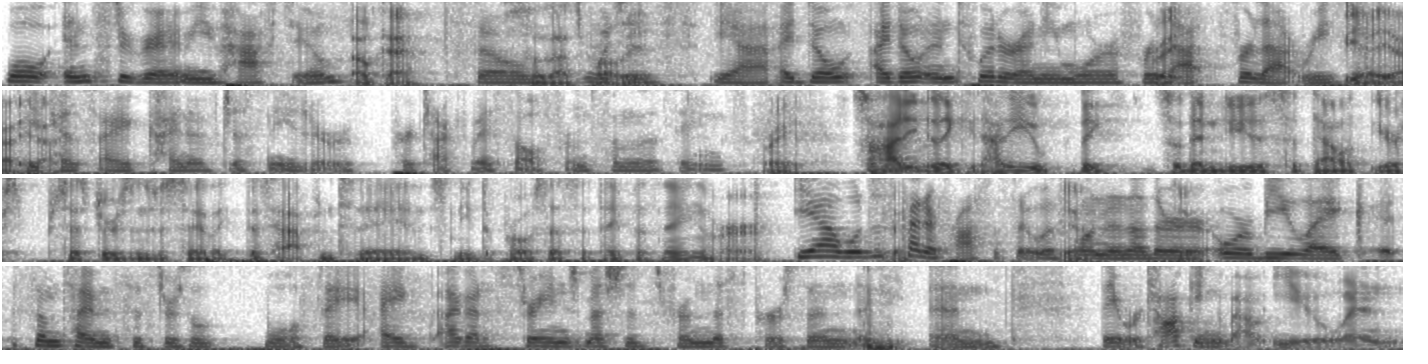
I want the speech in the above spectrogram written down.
well instagram you have to okay? so, so that's probably which is yeah i don't i don't in twitter anymore for Right. that for that reason Yeah, yeah, yeah. because i kind of just need to protect myself from some of the things Right. So how do you Um, like? How do you like? So then, do you just sit down with your sisters and just say like, "This happened today," and just need to process it, type of thing, or Yeah, we'll just kind of process it with Yeah. one another, Yeah. or be like, sometimes sisters will, will say, I, I got a strange message from this person, and, and they were talking about you, and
